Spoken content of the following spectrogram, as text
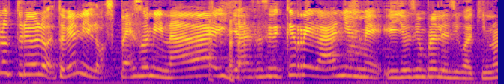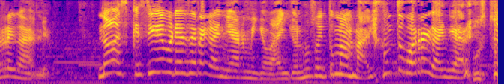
no nutriólogo, todavía ni los peso ni nada, y ya es así de que regáñenme. Y yo siempre les digo, aquí no regaño. No, es que sí deberías de regañarme. Yo, ay, yo no soy tu mamá, yo no te voy a regañar. Justo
